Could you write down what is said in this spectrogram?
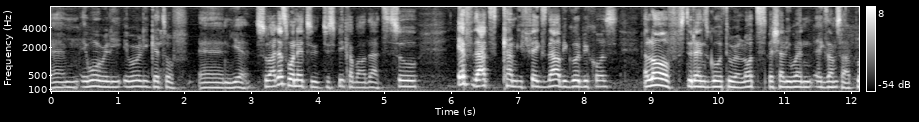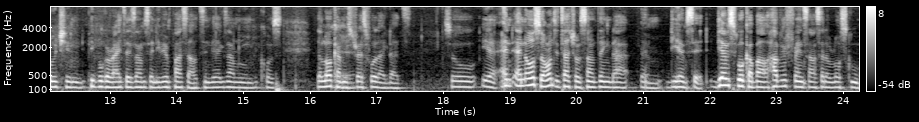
um, it won't really it won't really get off. And yeah, so I just wanted to to speak about that. So if that can be fixed, that would be good because a lot of students go through a lot, especially when exams are approaching. People go write exams and even pass out in the exam room because the law can be stressful like that. So yeah, and and also I want to touch on something that um, DM said. DM spoke about having friends outside of law school.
